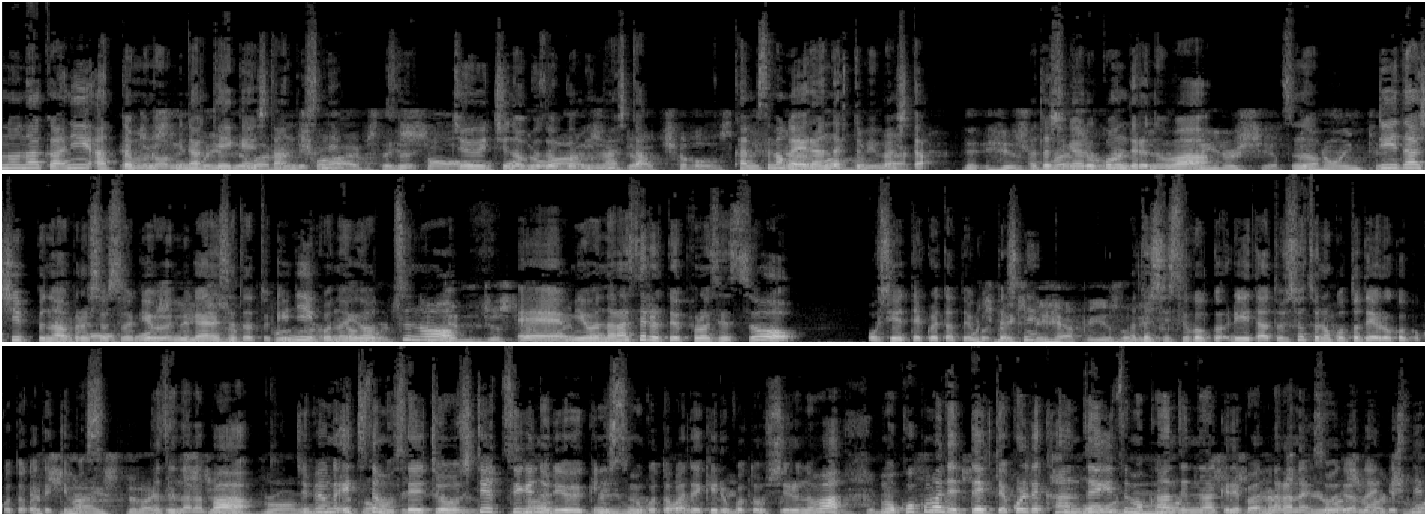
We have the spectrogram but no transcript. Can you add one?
の中にあったものをみんな経験したんですね。11の部族を見ました。神様が選んだ人を見ました。私が喜んでるのは、そのリーダーシップの油注ぎを蘇らせたときに、この4つの身をならせるというプロセスを教えてくれたということですね。私、すごくリーダーとしてそのことで喜ぶことができます。なぜならば、自分がいつでも成長して次の領域に進むことができることを知るのは、もうここまでできて、これで完全、いつも完全でなければならない、そうではないんですね。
